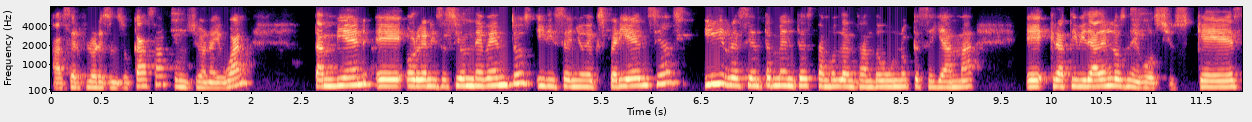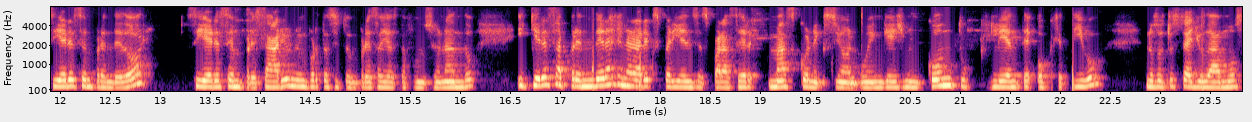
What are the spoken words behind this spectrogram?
hacer flores en su casa, funciona igual. También eh, organización de eventos y diseño de experiencias. Y recientemente estamos lanzando uno que se llama eh, Creatividad en los negocios, que es si eres emprendedor, si eres empresario, no importa si tu empresa ya está funcionando y quieres aprender a generar experiencias para hacer más conexión o engagement con tu cliente objetivo, nosotros te ayudamos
